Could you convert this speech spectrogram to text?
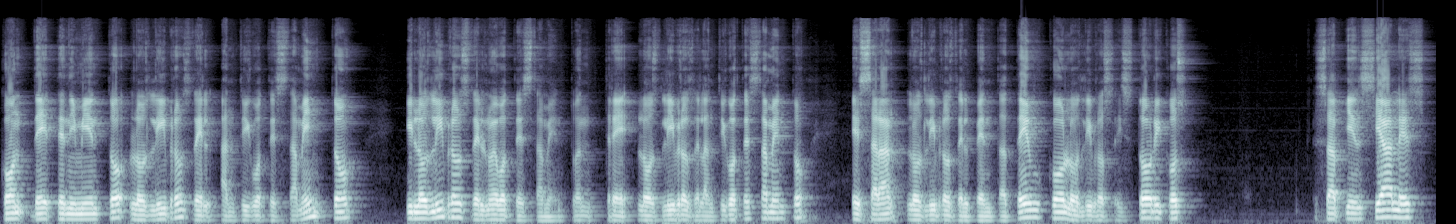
con detenimiento los libros del Antiguo Testamento, y los libros del Nuevo Testamento. Entre los libros del Antiguo Testamento estarán los libros del Pentateuco, los libros históricos, sapienciales,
